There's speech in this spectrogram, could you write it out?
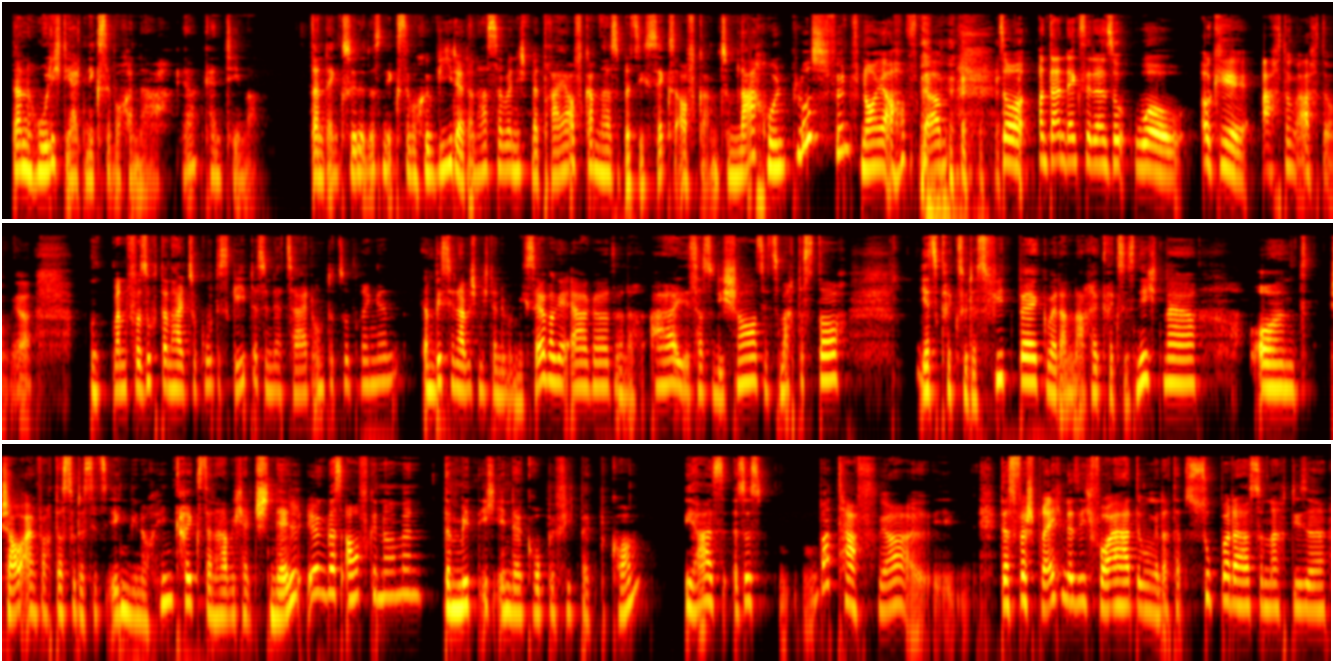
dann hole ich die halt nächste Woche nach. Ja, kein Thema. Dann denkst du dir das nächste Woche wieder. Dann hast du aber nicht mehr drei Aufgaben, dann hast du plötzlich sechs Aufgaben zum Nachholen plus fünf neue Aufgaben. so, und dann denkst du dann so, wow, okay, Achtung, Achtung, ja. Und man versucht dann halt so gut es geht, das in der Zeit unterzubringen. Ein bisschen habe ich mich dann über mich selber geärgert und dachte, ah, jetzt hast du die Chance, jetzt mach das doch. Jetzt kriegst du das Feedback, weil dann nachher kriegst du es nicht mehr. Und schau einfach, dass du das jetzt irgendwie noch hinkriegst. Dann habe ich halt schnell irgendwas aufgenommen, damit ich in der Gruppe Feedback bekomme. Ja, es, es war tough, ja. Das Versprechen, das ich vorher hatte, wo ich gedacht habe, super, da hast du nach dieser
